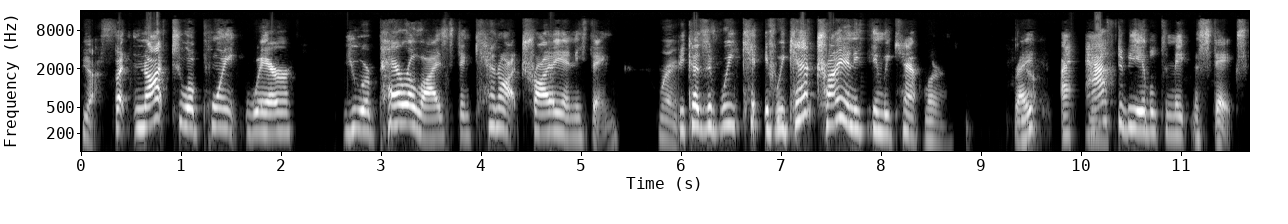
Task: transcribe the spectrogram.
Yes. but not to a point where you are paralyzed and cannot try anything. right. Because if we can, if we can't try anything, we can't learn, right? I have to be able to make mistakes,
